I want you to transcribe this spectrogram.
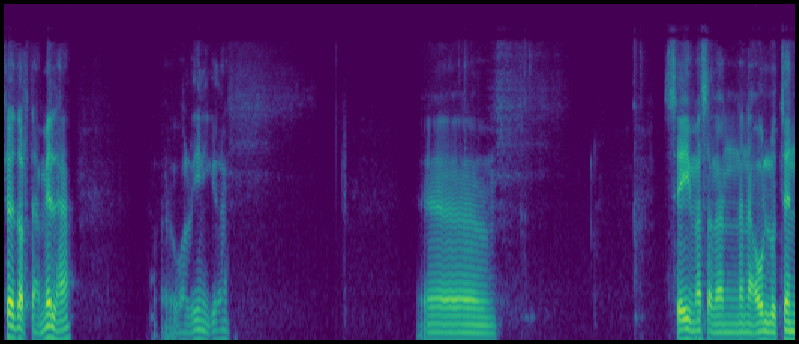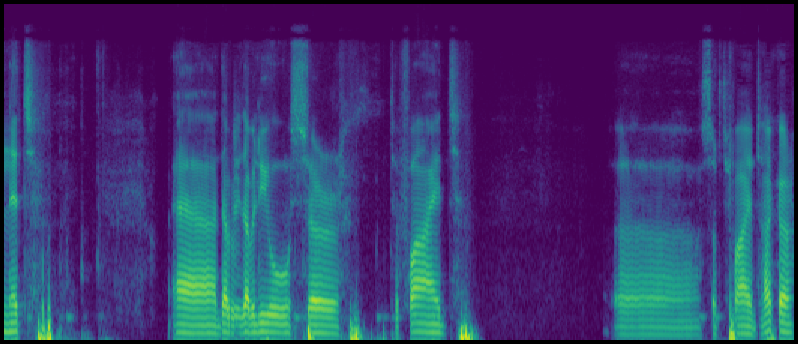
تقدر تعملها. وريني كده. say مثلا إن أنا أقول له Telnet. Www certified uh, certified hacker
